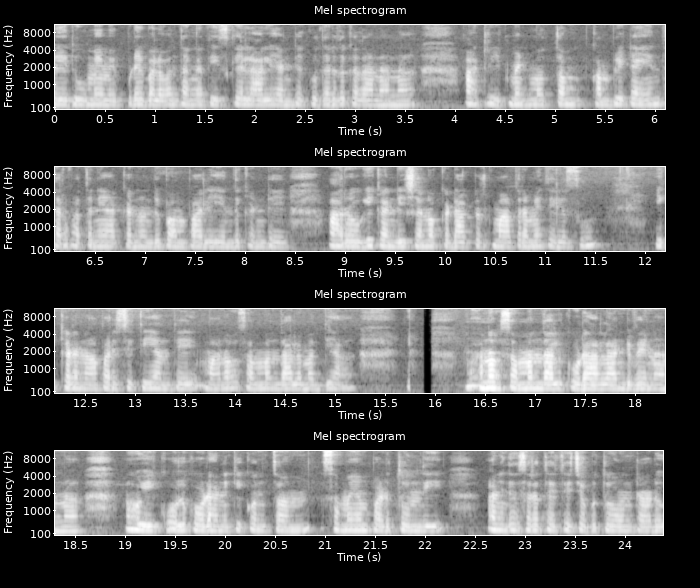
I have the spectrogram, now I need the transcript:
లేదు మేము ఇప్పుడే బలవంతంగా తీసుకెళ్ళాలి అంటే కుదరదు కదా నాన్న. ఆ ట్రీట్మెంట్ మొత్తం కంప్లీట్ అయిన తర్వాతనే అక్కడి నుండి పంపాలి. ఎందుకంటే ఆ రోగి కండిషన్ ఒక డాక్టర్కి మాత్రమే తెలుసు. ఇక్కడ నా పరిస్థితి అంతే. మానవ సంబంధాల మధ్య మానవ సంబంధాలు కూడా అలాంటివే నాన్న. అవి కోలుకోవడానికి కొంచెం సమయం పడుతుంది అని దశరథ్ అయితే చెబుతూ ఉంటాడు.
